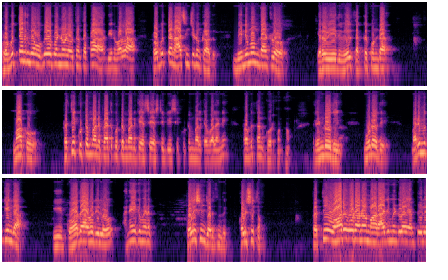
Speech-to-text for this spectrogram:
ప్రభుత్వానికి మేము ఉపయోగపడిన వాళ్ళు అవుతాం తప్ప దీనివల్ల ప్రభుత్వాన్ని ఆశించడం కాదు. మినిమం దాంట్లో ఇరవై ఐదు వేలు తగ్గకుండా మాకు ప్రతి కుటుంబాన్ని పేద కుటుంబానికి ఎస్సీ ఎస్టీ బీసీ కుటుంబాలకు ఇవ్వాలని ప్రభుత్వాన్ని కోరుకుంటున్నాం. రెండోది మూడోది మరి ముఖ్యంగా ఈ గోదావరిలో అనేకమైన పొల్యూషన్ జరుగుతుంది కలుషితం. ప్రతి వారు కూడాను మా రాజమండ్రిలో ఎంపీలు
